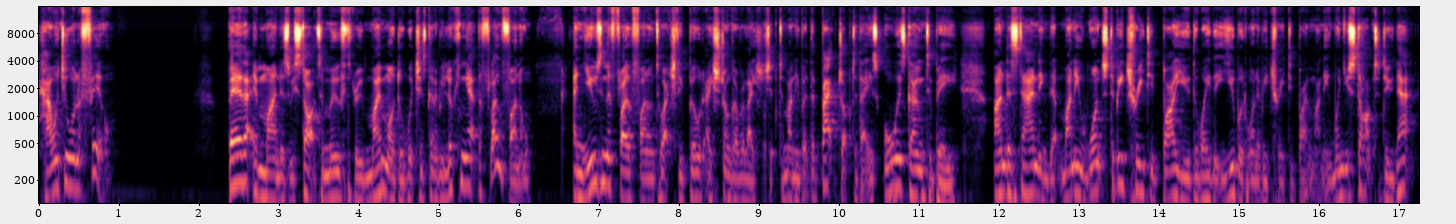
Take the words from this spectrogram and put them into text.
How would you want to feel? Bear that in mind as we start to move through my model, which is going to be looking at the flow funnel and using the flow funnel to actually build a stronger relationship to money. But the backdrop to that is always going to be understanding that money wants to be treated by you the way that you would want to be treated by money. When you start to do that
